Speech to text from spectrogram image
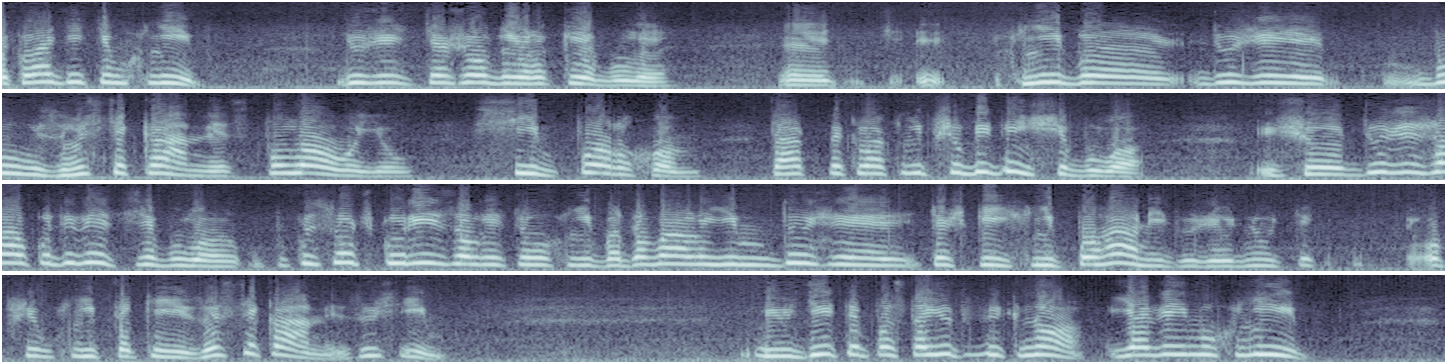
Пекла дітям хліб. Дуже тяжкі роки були. Е, е, Хліб е, дуже був з гостяками, з половою, з сім порохом. Так пекла хліб, щоб і більше було. що дуже жалко дивитися було. По кусочку різали того хліба, давали їм дуже тяжкий хліб, поганий дуже, ну, общий хліб такий, з гостяками, з усім. Діти постають в вікно, я вийму хліб.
